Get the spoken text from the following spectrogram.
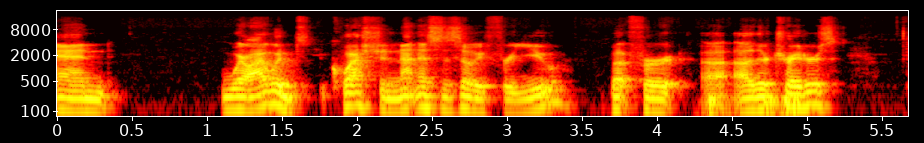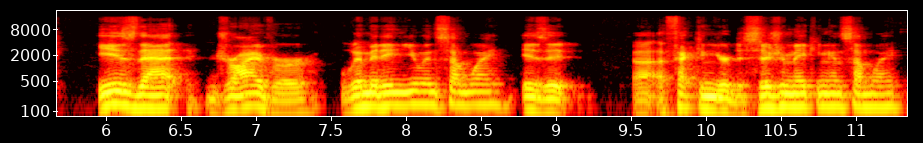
And where I would question, not necessarily for you, but for uh, other traders, is that driver limiting you in some way? Is it uh, affecting your decision making in some way?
